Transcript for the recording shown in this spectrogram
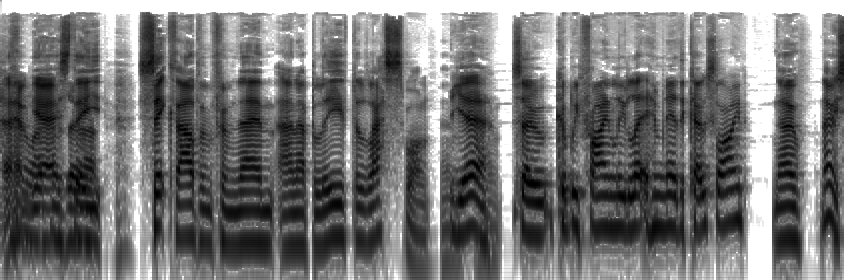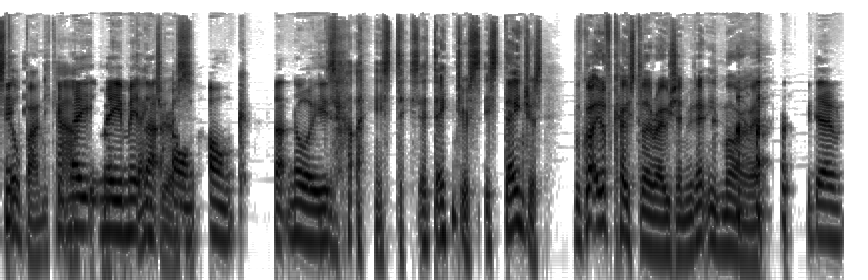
Um, yeah, it's the sixth album from them, and I believe the last one. Um, Yeah. um, So could we finally let him near the coastline? No, no, he's still banned. You can't. may, it may emit that honk, honk, that noise. It's, it's, a dangerous. It's dangerous. We've got enough coastal erosion. We don't need more of it. We don't.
